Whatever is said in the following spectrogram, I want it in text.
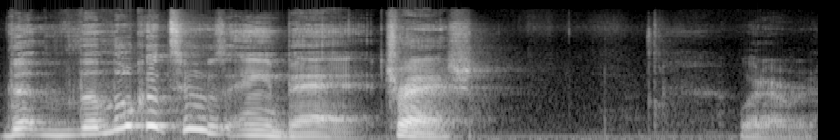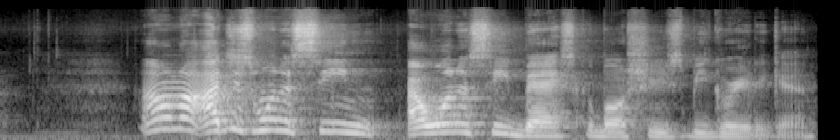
The the Luka twos ain't bad. Trash. Whatever. I don't know. I just want to see. I want to see basketball shoes be great again.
